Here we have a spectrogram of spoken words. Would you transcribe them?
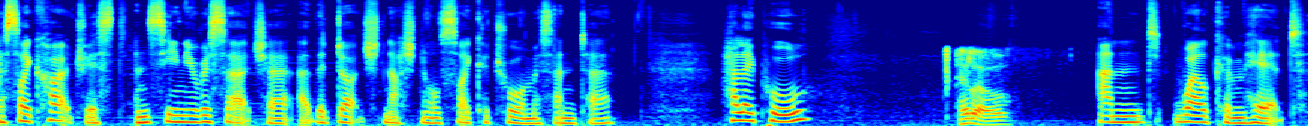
a psychiatrist and senior researcher at the Dutch National Psychotrauma Centre. Hello, Paul. Hello. And welcome, Geert.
